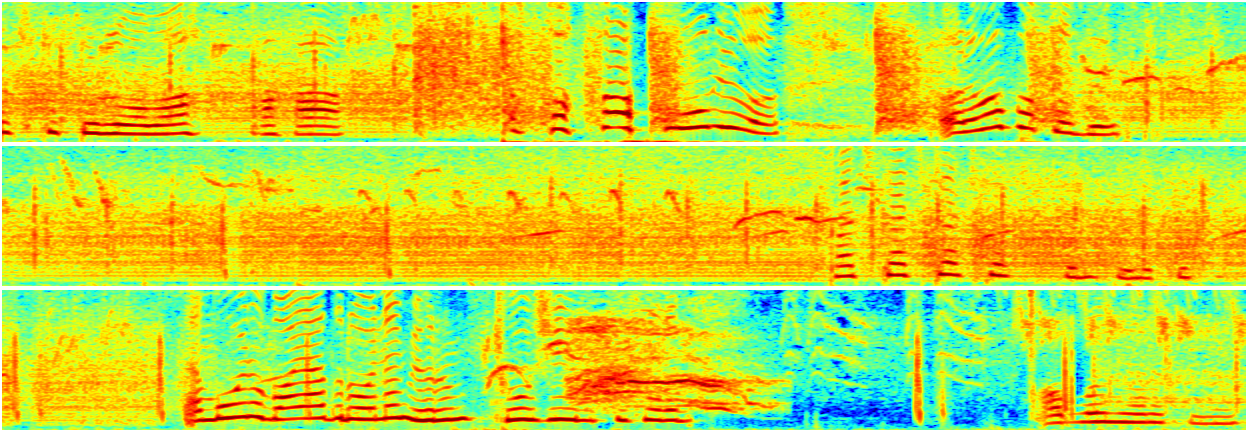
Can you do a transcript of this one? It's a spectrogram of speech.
Nasıl tutturdum ama? Aha. ne oluyor? Araba patladı. Kaç kaç kaç kaç. Polis gelir kesin. Ben bu oyunu bayağıdır oynamıyorum. Çoğu şeyi unutmuş olabilirim. Allah'ım yarabbim ya.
